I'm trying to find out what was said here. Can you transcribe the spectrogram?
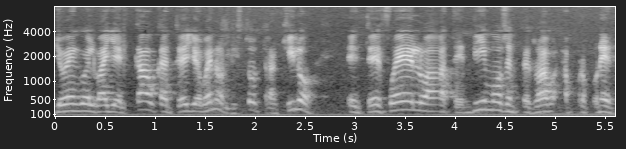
Yo vengo del Valle del Cauca, entonces yo, bueno, listo, tranquilo. Entonces fue, lo atendimos, empezó a, proponer.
